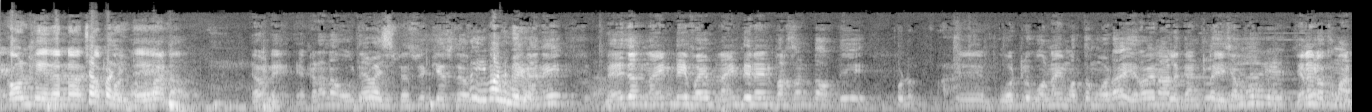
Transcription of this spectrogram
అకౌంట్ ఏదైనా తప్పు చెప్పండి. ఉంటే ఎక్కడన్నా. స్పెసిఫిక్ కేసులు ఇవ్వండి మీరు. కానీ major ninety five ninety nine percent of the ఇప్పుడు ఓట్లు కొన్నాయి మొత్తం కూడా ఇరవై నాలుగు గంటలు వేసాము వినండి ఒక మాట.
